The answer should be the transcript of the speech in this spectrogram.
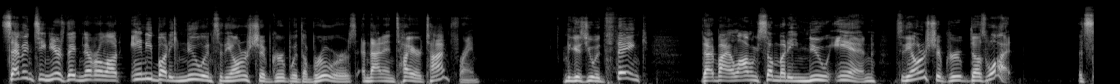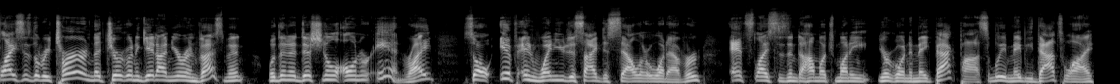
17 years, they've never allowed anybody new into the ownership group with the Brewers and that entire time frame because you would think that by allowing somebody new in to the ownership group does what? It slices the return that you're going to get on your investment with an additional owner in, right? So if and when you decide to sell or whatever, it slices into how much money you're going to make back, possibly. Maybe that's why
